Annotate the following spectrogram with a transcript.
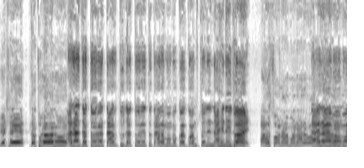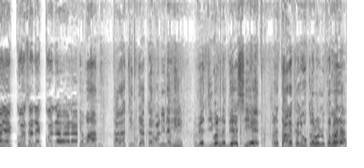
એટલે એટલે જતું રહેવાનું અરે જતો રે તાર તું જતો રે તો તારા મમ્મી કોઈ ગમ ચોલી નાહી નહીં જોય આ સોના મોના રવા તારા દો. એકો છે ને એકો જવાના કેમાં? તારા ચિંતા કરવાની નહીં. અમે જીવન બે છીએ અને તારા ખાલી શું કરવાનું ખબર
